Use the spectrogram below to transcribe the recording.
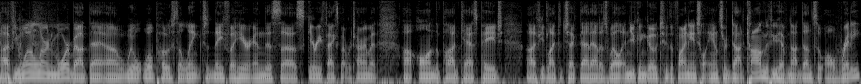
uh, if you want to learn more about that, uh, we'll we'll post a link to NAIFA here and this uh, scary facts about retirement uh, on the podcast page. Uh, if you'd like to check that out as well. And you can go to thefinancialanswer.com if you have not done so already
